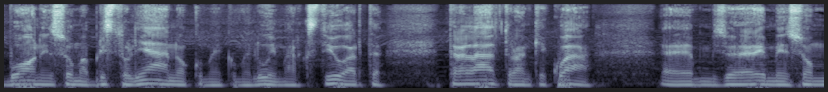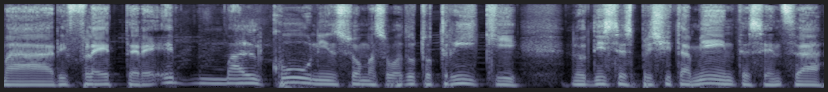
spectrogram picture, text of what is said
buono insomma bristoliano come, come, lui Mark Stewart. Tra l'altro anche qua eh, bisognerebbe insomma riflettere. E alcuni insomma soprattutto Tricky lo disse esplicitamente senza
